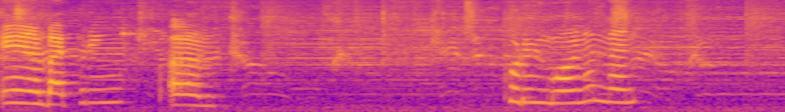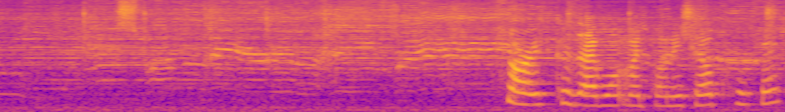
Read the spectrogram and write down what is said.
And by putting um, putting one and then sorry because I want my ponytail perfect.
